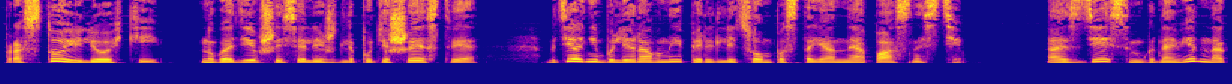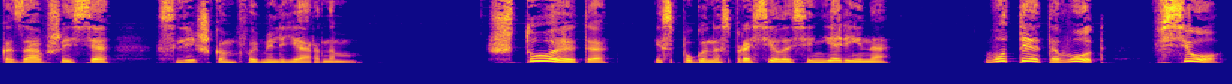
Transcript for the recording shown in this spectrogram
простой и легкий, но годившийся лишь для путешествия, где они были равны перед лицом постоянной опасности, а здесь мгновенно оказавшийся слишком фамильярным. «Что это?» — испуганно спросила сеньорина. «Вот это вот, все!»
